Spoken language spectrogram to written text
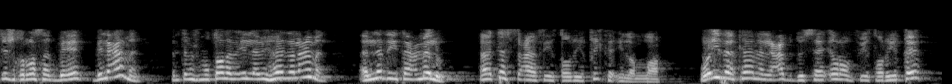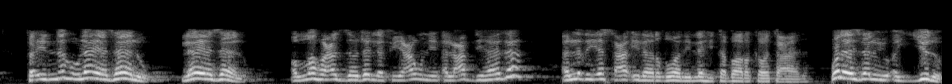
تشغل راسك بإيه؟ بالعمل. أنت مش مطالب إلا بهذا العمل. الذي تعمله تسعى في طريقك إلى الله. وإذا كان العبد سائرا في طريقه فإنه لا يزال لا يزال الله عز وجل في عون العبد هذا الذي يسعى إلى رضوان الله تبارك وتعالى. ولا يزال يؤيده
